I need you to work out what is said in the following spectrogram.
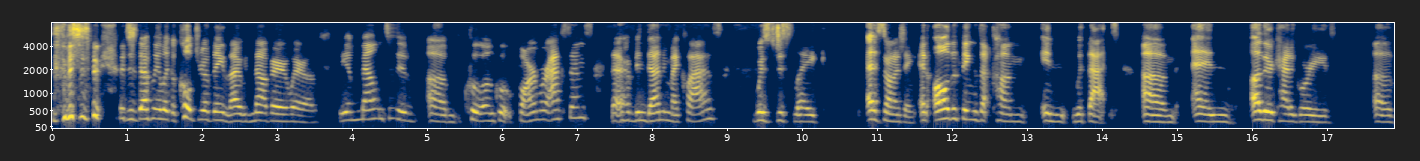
this is which is definitely like a cultural thing that I was not very aware of. The amount of um, quote unquote farmer accents that have been done in my class was just like astonishing, and all the things that come in with that um, and other categories of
